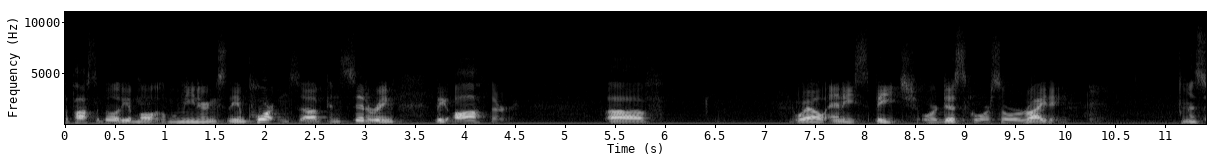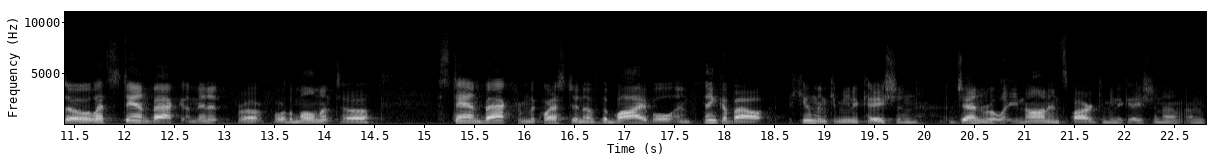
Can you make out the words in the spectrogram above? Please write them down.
the possibility of multiple meanings, the importance of considering the author of, well, any speech or discourse or writing. And so let's stand back a minute for, for the moment, uh, stand back from the question of the Bible and think about human communication generally, non inspired communication. I'm, I'm,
